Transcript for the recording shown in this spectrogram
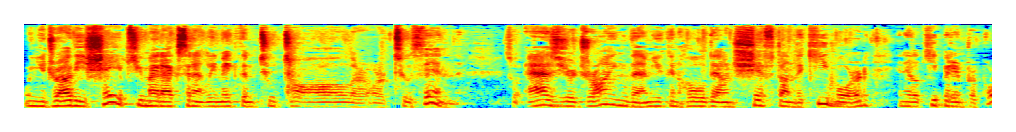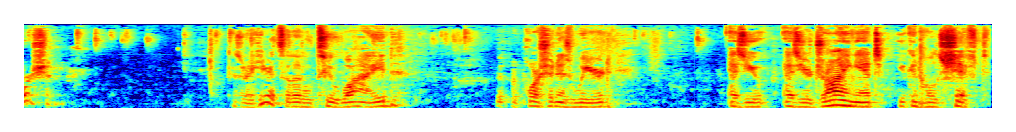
When you draw these shapes, you might accidentally make them too tall or, or too thin. So as you're drawing them, you can hold down Shift on the keyboard, and it'll keep it in proportion. Because right here it's a little too wide. The proportion is weird. As you as you're drawing it, you can hold shift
